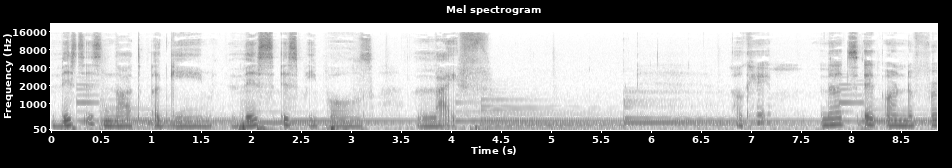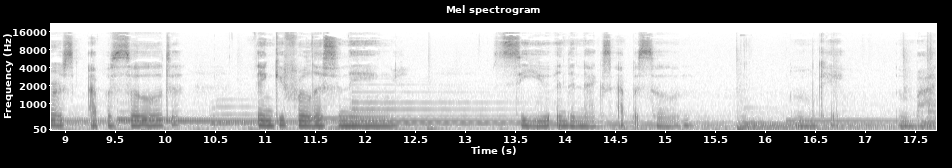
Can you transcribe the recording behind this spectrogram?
This is not a game, this is people's life. Okay, that's it on the first episode. Thank you for listening. See you in the next episode. Okay, bye.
